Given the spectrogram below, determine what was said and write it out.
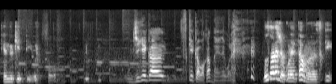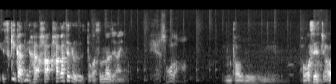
手抜きっていう。そう。地毛かつけか分かんないよねこれ。どうせあれでしょ、これ多分好き好き勝手にはは剥がせるとかそんなんじゃないの？えそうだうん多分、剥がせんちゃう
